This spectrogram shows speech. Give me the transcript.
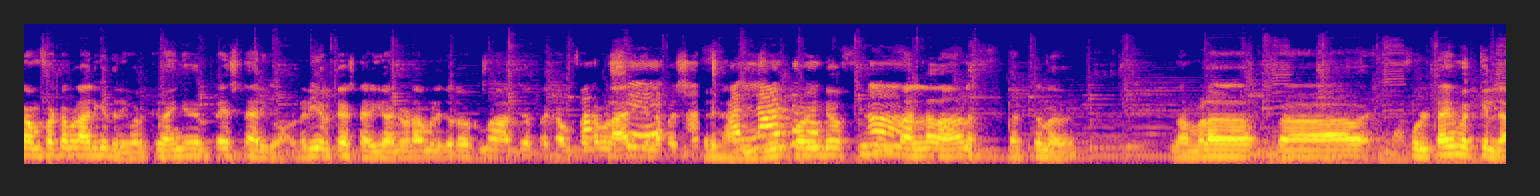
കംഫർട്ടബിൾ ആയിരിക്കത്തില്ല. ഇവർക്ക് ഭയങ്കര ഇറിറ്റേഷൻ ആയിരിക്കും. ഓൾറെഡി ഇറിറ്റേഷൻ ആയിരിക്കും. അതിനോട് നമ്മൾ ഇതോടെ വെക്കുമ്പോൾ ആദ്യം അത്ര കംഫർട്ടബിൾ ആയിരിക്കില്ല. പക്ഷെ ഒരു ഹൈജീൻ പോയിന്റ് ഓഫ് വ്യൂ നല്ലതാണ്. വെക്കുന്നത് നമ്മൾ ഫുൾ ടൈം വെക്കില്ല.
